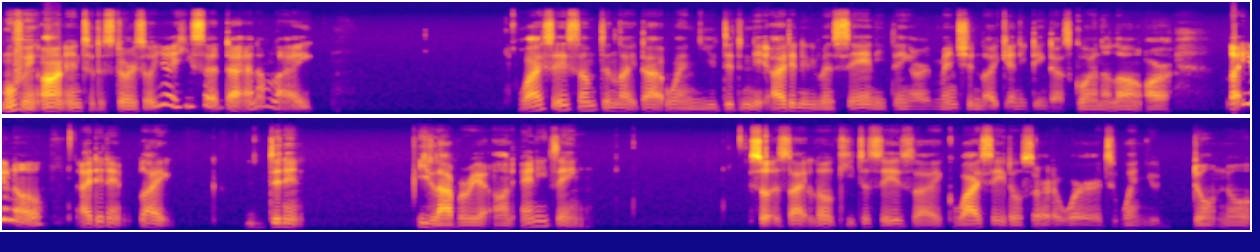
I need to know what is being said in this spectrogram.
moving on into the story, so yeah, he said that, and I'm like, why say something like that when you didn't? I didn't even say anything or mention like anything that's going along, or like you know, I didn't like didn't elaborate on anything. So it's like low key to say it's like why say those sort of words when you don't know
